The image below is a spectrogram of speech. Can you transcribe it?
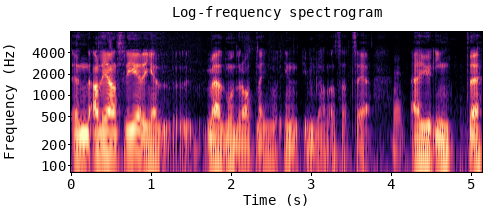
En alliansregering med Moderaterna in, in, inblandat så att säga. Är ju inte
